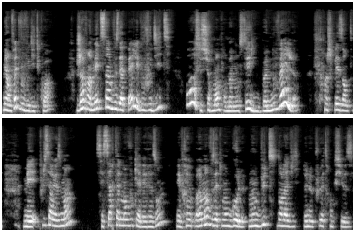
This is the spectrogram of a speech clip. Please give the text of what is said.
Mais en fait, vous vous dites quoi? Genre un médecin vous appelle et vous vous dites Oh, c'est sûrement pour m'annoncer une bonne nouvelle Non, je plaisante. Mais plus sérieusement, c'est certainement vous qui avez raison, mais vraiment, vous êtes mon goal, mon but dans la vie, de ne plus être anxieuse.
